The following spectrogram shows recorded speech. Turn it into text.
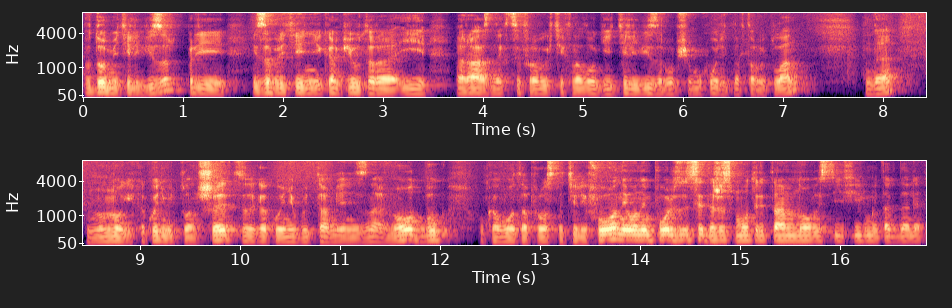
в доме телевизор. При изобретении компьютера и разных цифровых технологий телевизор, в общем, уходит на второй план да, ну, многих какой-нибудь планшет, какой-нибудь там, я не знаю, ноутбук, у кого-то просто телефон, и он им пользуется, и даже смотрит там новости, фильмы и так далее.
